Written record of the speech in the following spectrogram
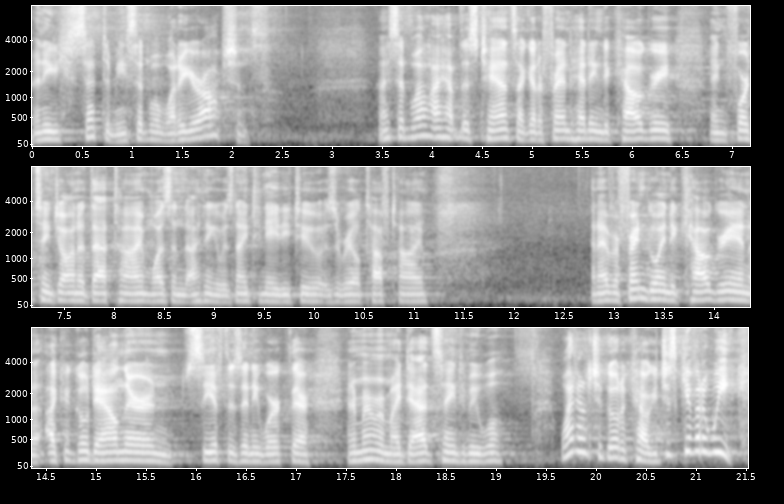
And he said to me, He said, Well, what are your options? I said, Well, I have this chance. I got a friend heading to Calgary, and Fort St. John at that time wasn't, I think it was 1982. It was a real tough time. And I have a friend going to Calgary, and I could go down there and see if there's any work there. And I remember my dad saying to me, Well, why don't you go to Calgary? Just give it a week,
